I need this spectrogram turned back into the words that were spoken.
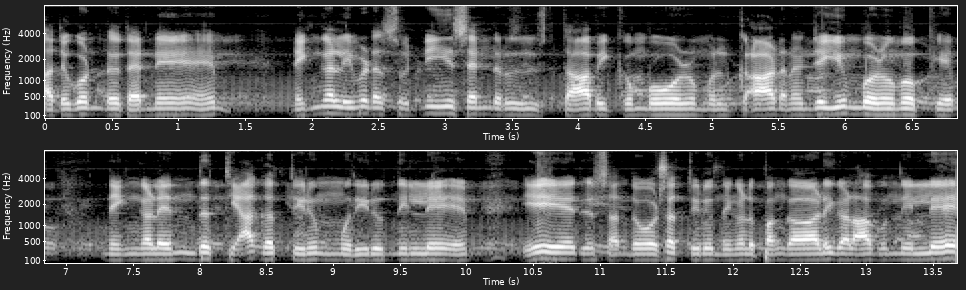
അതുകൊണ്ട് തന്നെ നിങ്ങൾ ഇവിടെ സുന്നി സെന്റർ സ്ഥാപിക്കുമ്പോഴും ഉദ്ഘാടനം ചെയ്യുമ്പോഴുമൊക്കെ നിങ്ങൾ എന്ത് ത്യാഗത്തിനും മുതിരുന്നില്ലേ? ഏത് സന്തോഷത്തിലും നിങ്ങൾ പങ്കാളികളാകുന്നില്ലേ?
